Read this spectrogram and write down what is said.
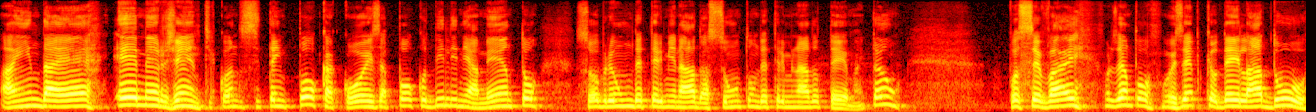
ainda é emergente, quando se tem pouca coisa, pouco delineamento sobre um determinado assunto, um determinado tema. Então, você vai, por exemplo, o exemplo que eu dei lá do,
